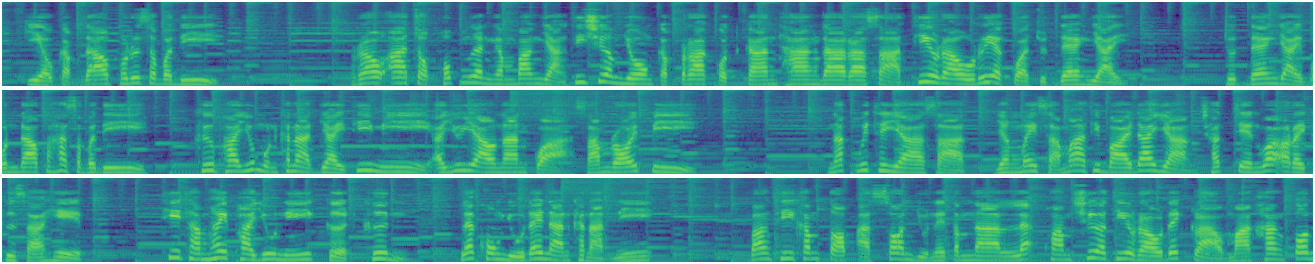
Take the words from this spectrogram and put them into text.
ๆ เกี่ยวกับดาวพฤหัสบดี เราอาจจะพบเงื่อนงำบางอย่างที่เชื่อมโยงกับปรากฏการณ์ทางดาราศาสตร์ที่เราเรียกว่าจุดแดงใหญ่ จุดแดงใหญ่บนดาวพฤหัสบดี คือพายุหมุนขนาดใหญ่ที่มีอายุยาวนานกว่า 300 ปี นักวิทยาศาสตร์ยังไม่สามารถอธิบายได้อย่างชัดเจนว่าอะไรคือสาเหตุ ที่ทำให้พายุนี้เกิดขึ้น และคงอยู่ได้นานขนาดนี้ บางทีคำตอบอาจซ่อนอยู่ในตำนาน และความเชื่อที่เราได้กล่าวมาข้างต้น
